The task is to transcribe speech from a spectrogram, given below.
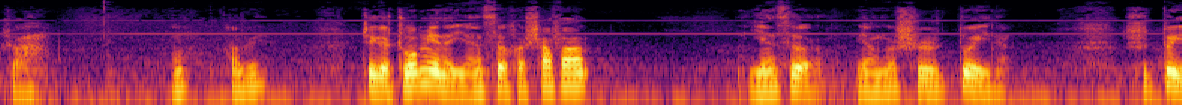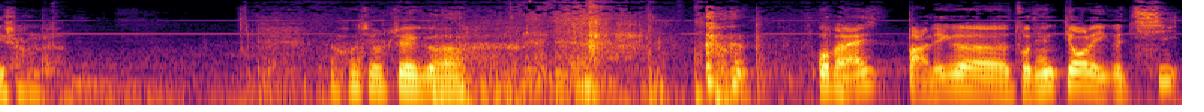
是吧？嗯，咖啡，这个桌面的颜色和沙发颜色两个是对的，是对上的。然后就这个，我本来把这个昨天雕了一个七，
